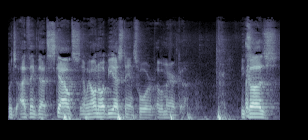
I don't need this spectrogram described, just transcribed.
which I think that's Scouts, and we all know what BS stands for of America, because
